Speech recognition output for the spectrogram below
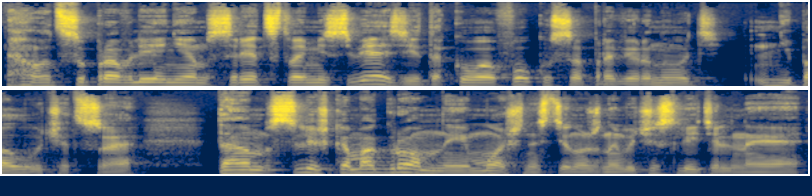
А вот с управлением средствами связи такого фокуса провернуть не получится. Там слишком огромные мощности нужны вычислительные.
